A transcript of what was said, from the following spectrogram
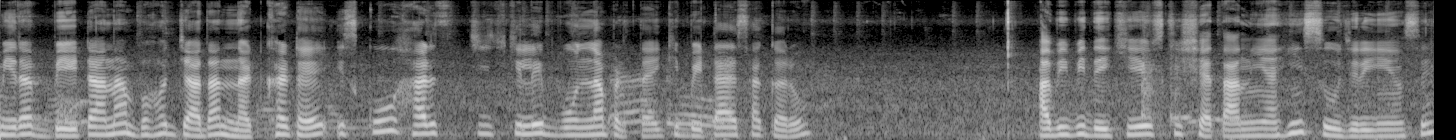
मेरा बेटा ना बहुत ज़्यादा नटखट है, इसको हर चीज़ के लिए बोलना पड़ता है कि बेटा ऐसा करो। अभी भी देखिए, उसकी शैतानियाँ ही सूझ रही हैं उसे।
